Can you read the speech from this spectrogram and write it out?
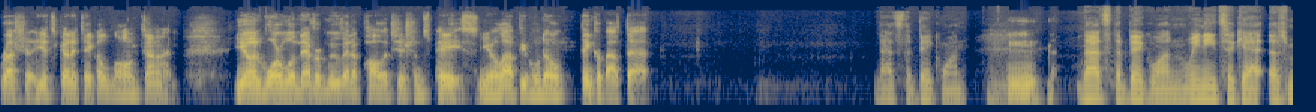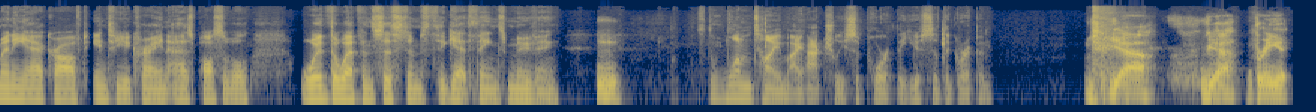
Russia? It's going to take a long time. You know, and war will never move at a politician's pace. You know, a lot of people don't think about that. That's the big one. Mhm. That's the big one. We need to get as many aircraft into Ukraine as possible with the weapon systems to get things moving. It's the one time I actually support the use of the Gripen. Yeah, yeah. Bring it,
